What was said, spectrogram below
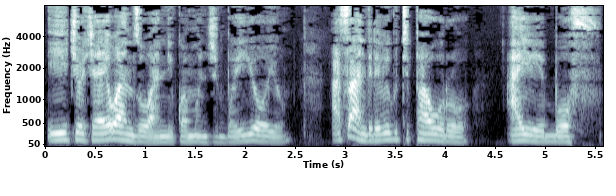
Icho chaiwanzowanikwa munzvimbo iyoyo. Asi handirevi kuti pauro aive bofu.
